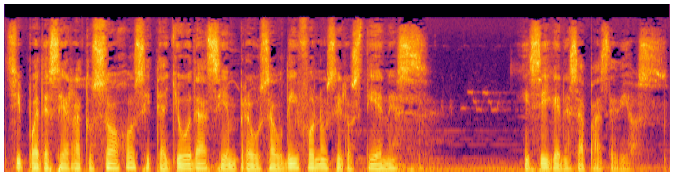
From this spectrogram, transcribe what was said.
Si puedes cierra tus ojos y te ayuda, siempre usa audífonos si los tienes y sigue en esa paz de Dios.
